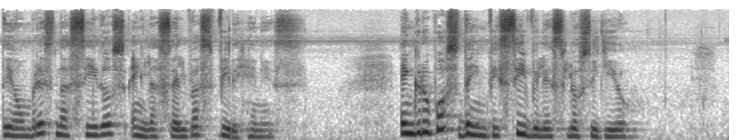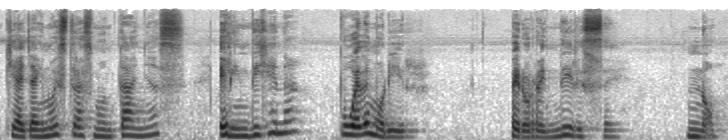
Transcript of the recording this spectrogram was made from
de hombres nacidos en las selvas vírgenes. En grupos de invisibles lo siguió, que allá en nuestras montañas el indígena puede morir, pero rendirse no.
